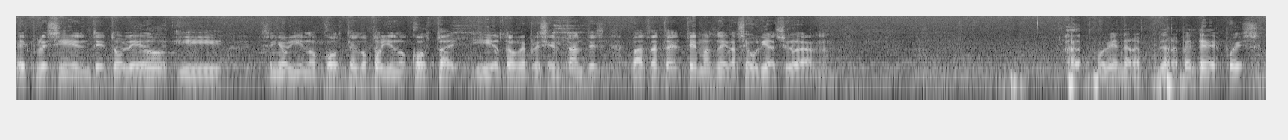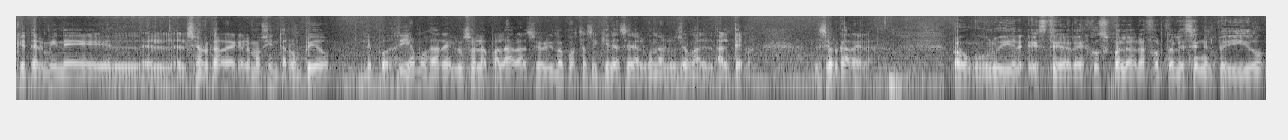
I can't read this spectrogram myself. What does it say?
expresidente Toledo y señor Gino Costa, el doctor Gino Costa y otros representantes para tratar el tema de la seguridad ciudadana. Muy bien, de, repente después que termine el, señor Carrera, que le hemos interrumpido, le podríamos dar el uso de la palabra al señor Lino Costa si quiere hacer alguna alusión al, tema. El señor Carrera. Para concluir, este, agradezco su palabra, fortalecen el pedido,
